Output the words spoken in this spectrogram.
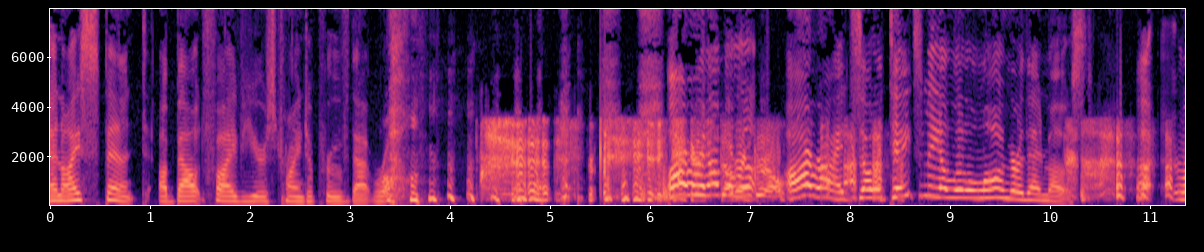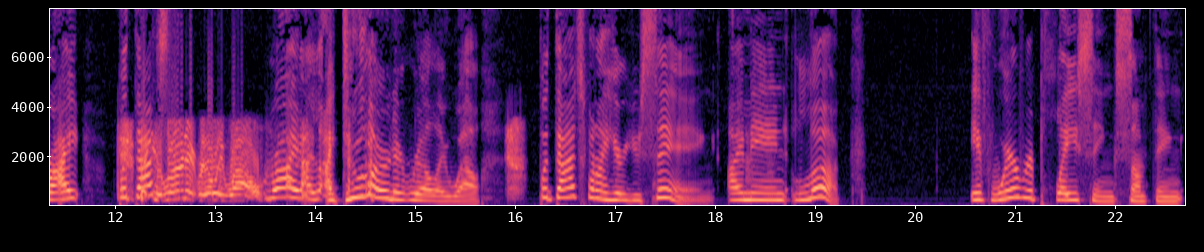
And I spent about five years trying to prove that wrong. all right, I'm a little- girl. all right, so it takes me a little longer than most, Uh, right? But But that's you learn it really well. right. I, I do learn it really well. But that's what I hear you saying. I mean, look, if we're replacing something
